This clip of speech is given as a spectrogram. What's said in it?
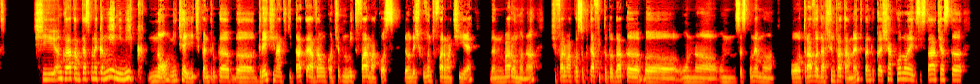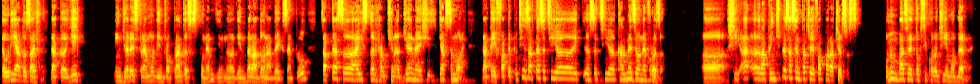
Și încă o dată am putea spune că nu e nimic nou nici aici, pentru că uh, grecii în antichitate aveau un concept numit farmacos, de unde și cuvântul farmacie, în limba română, și farmacos putea fi totodată uh, un, uh, un, să spunem, uh, o travă, dar și un tratament, pentru că și acolo exista această teorie a dozajului. Dacă iei ingerezi prea mult dintr-o plantă, să spunem, din, uh, din beladona, de exemplu, s-ar putea să ai stări halucinogene și chiar să mori. Dacă e foarte puțin, s-ar putea să-ți, uh, să-ți uh, calmeze o nevroză. Uh, și a, la principiul ăsta se întoarce, de fapt, Paracelsus, punând bazele toxicologiei moderne,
